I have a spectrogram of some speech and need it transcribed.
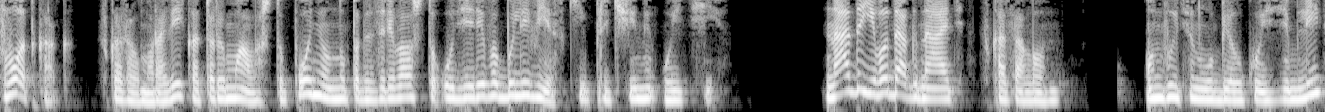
«Вот как», — сказал муравей, который мало что понял, но подозревал, что у дерева были веские причины уйти. «Надо его догнать», — сказал он. Он вытянул белку из земли,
